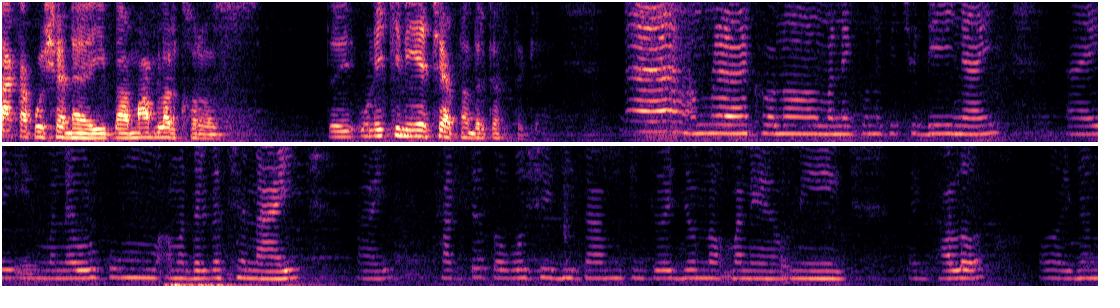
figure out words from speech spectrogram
টাকা পয়সা নেয় বা মামলার খরচ। তো উনি কি নিয়েছে আপনাদের কাছ থেকে? না আমরা এখনও মানে কোনো কিছু দিই নাই। মানে ওরকম আমাদের কাছে নাই। থাকতে তো অবশ্যই দিতাম কিন্তু এই জন্য মানে উনি ভালো। ওই জন্য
